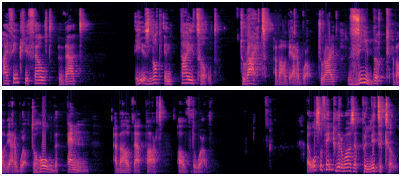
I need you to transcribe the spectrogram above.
I think he felt that he is not entitled to write about the Arab world, to write the book about the Arab world, to hold the pen about that part of the world. I also think there was a political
